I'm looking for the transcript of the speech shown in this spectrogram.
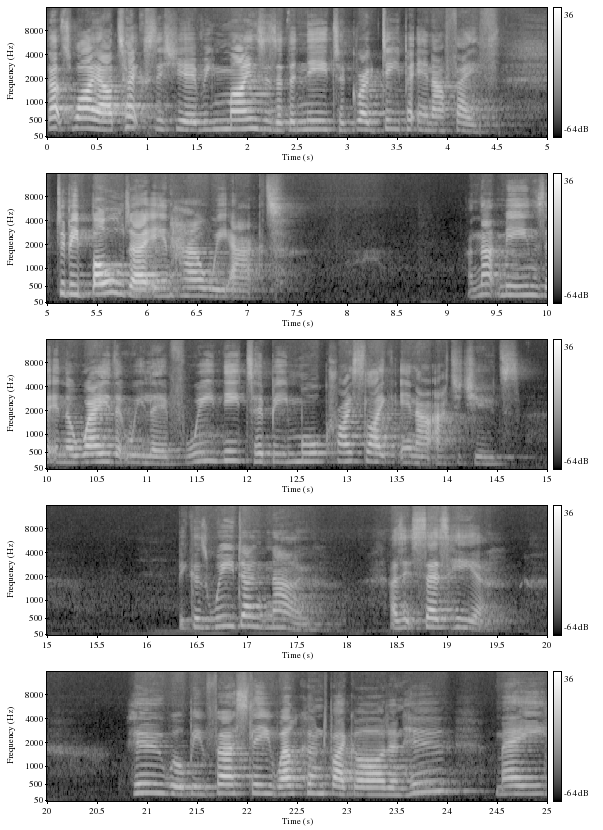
That's why our text this year reminds us of the need to grow deeper in our faith, to be bolder in how we act. And that means that in the way that we live, we need to be more Christ like in our attitudes. Because we don't know, as it says here, who will be firstly welcomed by God and who may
